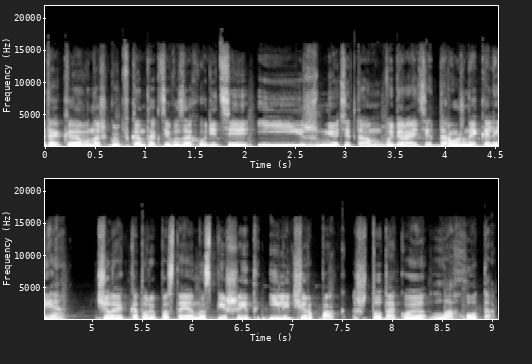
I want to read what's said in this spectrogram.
Итак, э, в нашей группе ВКонтакте вы заходите и жмете там. Выбирайте дорожная колея, человек, который постоянно спешит, или черпак. Что такое лохота?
